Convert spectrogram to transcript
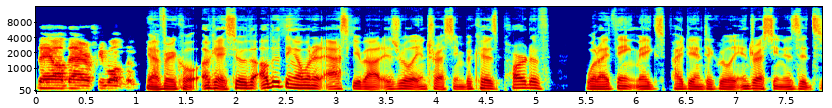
they are there if we want them? Yeah, very cool. Okay, so the other thing I wanted to ask you about is really interesting because part of what I think makes Pydantic really interesting is its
